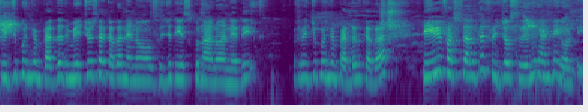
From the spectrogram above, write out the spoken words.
ఫ్రిడ్జ్ కొంచెం పెద్దది. మీరు చూసారు కదా నేను ఫ్రిడ్జ్ తీసుకున్నాను అనేది. ఫ్రిడ్జ్ కొంచెం పెద్దది కదా. టీవీ ఫస్ట్ వెళ్తే ఫ్రిడ్జ్ వస్తుంది. ఎందుకంటే ఇగోండి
